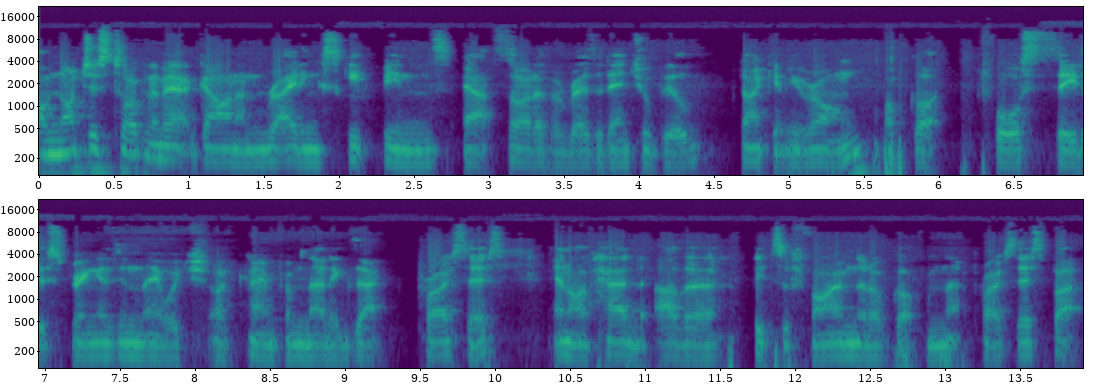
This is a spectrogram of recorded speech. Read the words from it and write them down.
I'm not just talking about going and raiding skip bins outside of a residential build. Don't get me wrong. I've got four cedar stringers in there, which I came from that exact process, and I've had other bits of foam that I've got from that process. But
